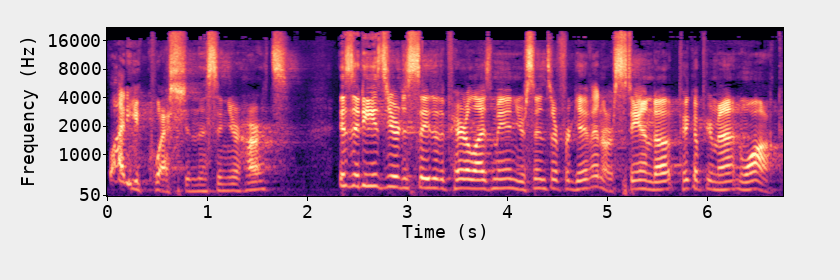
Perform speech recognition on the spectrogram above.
Why do you question this in your hearts? Is it easier to say to the paralyzed man, Your sins are forgiven, or stand up, pick up your mat, and walk?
